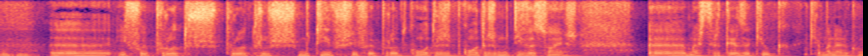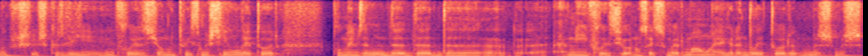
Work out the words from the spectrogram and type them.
Uhum. e foi por outros, por outros motivos e foi por, com, outras, com outras motivações. Uh, mas certeza que, o, que a maneira como eu escrevi influenciou muito isso. Mas sim, um leitor, pelo menos da, da, da, a mim influenciou. Não sei se o meu irmão é grande leitor, mas. mas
